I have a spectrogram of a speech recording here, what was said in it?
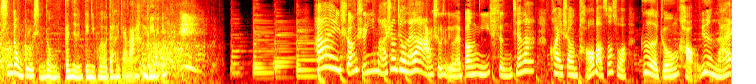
心动不如行动，赶紧给女朋友带回家吧。嘿嘿双十一马上就要来啦，叔叔又来帮你省钱啦！快上淘宝搜索“各种好运来”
